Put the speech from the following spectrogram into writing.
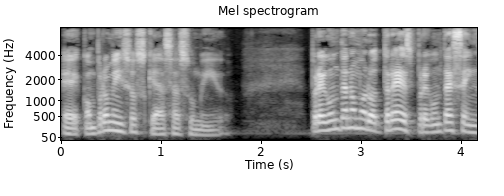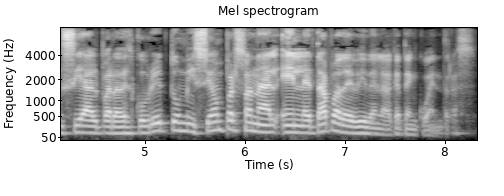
eh, compromisos que has asumido? Pregunta número tres, pregunta esencial para descubrir tu misión personal en la etapa de vida en la que te encuentras.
